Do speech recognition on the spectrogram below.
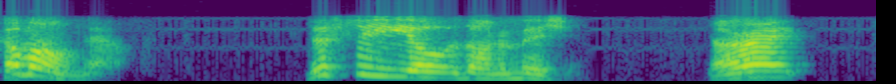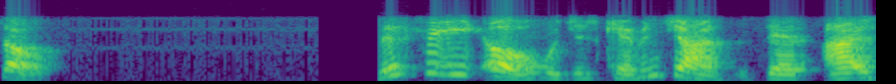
Come on now. This CEO is on a mission. All right? So, this CEO, which is Kevin Johnson, said, I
